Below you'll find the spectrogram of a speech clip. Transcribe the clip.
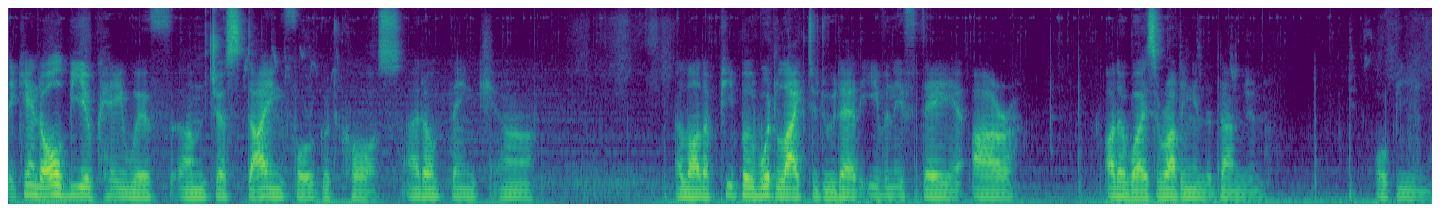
They can't all be okay with um, just dying for a good cause. I don't think uh, a lot of people would like to do that, even if they are otherwise rotting in the dungeon or being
